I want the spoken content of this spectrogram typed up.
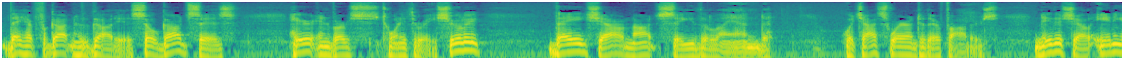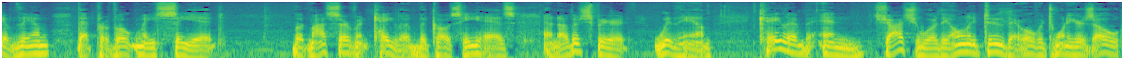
They have forgotten who God is. So God says here in verse 23 Surely they shall not see the land which I swear unto their fathers, neither shall any of them that provoke me see it. But my servant Caleb, because he has another spirit with him, Caleb and Joshua the only two that are over 20 years old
